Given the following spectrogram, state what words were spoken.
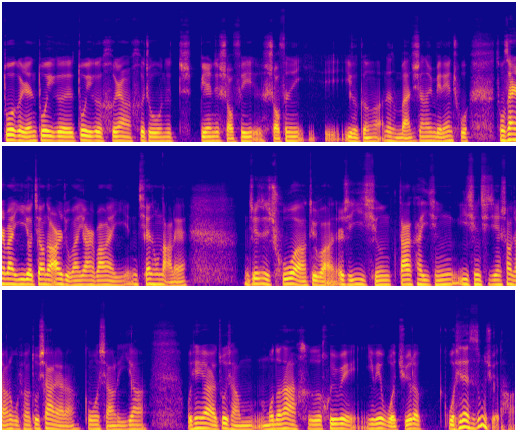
多个人多一个多一个和尚喝粥，那别人得少分少分一一个羹啊？那怎么办？就相当于美联储从三十万亿要降到二十九万亿、二十八万亿，你钱从哪来？你这得出啊，对吧？而且疫情，大家看疫情疫情期间上涨的股票都下来了，跟我想的一样。我现在有点做想摩德纳和辉瑞，因为我觉得。我现在是这么觉得哈，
